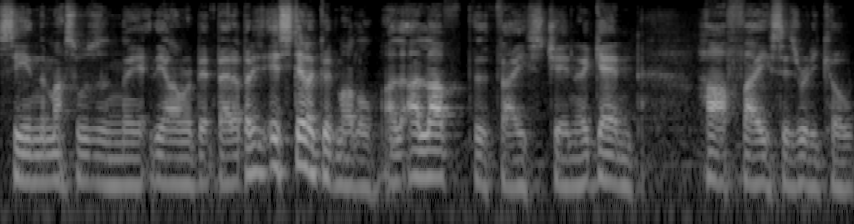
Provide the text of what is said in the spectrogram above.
seeing the muscles and the, the arm a bit better. But it, it's still a good model. I, I love the face, chin. And again, half face is really cool.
